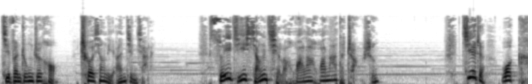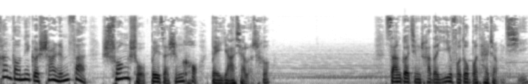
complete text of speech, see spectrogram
几分钟之后，车厢里安静下来，随即响起了哗啦哗啦的掌声。接着，我看到那个杀人犯双手背在身后，被压下了车。三个警察的衣服都不太整齐，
